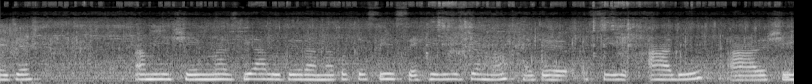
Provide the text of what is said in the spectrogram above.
এই যে আমি শিং মাছ দিয়ে আলু দিয়ে রান্না করতেছি সেহেরির জন্য। এই যে আলু আর শিং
